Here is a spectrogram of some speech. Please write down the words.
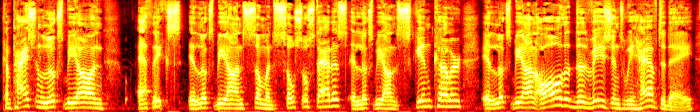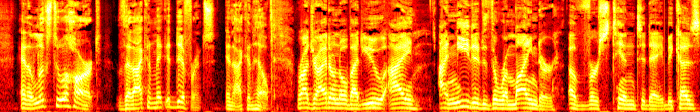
compassion looks beyond ethics. It looks beyond someone's social status. It looks beyond skin color. It looks beyond all the divisions we have today. And it looks to a heart that I can make a difference and I can help. Roger, I don't know about you. I, I needed the reminder of verse 10 today because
